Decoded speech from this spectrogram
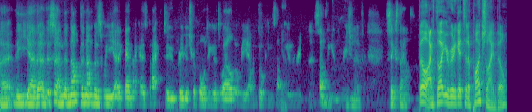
Uh, the yeah, the, the, and the, num- the numbers we again that goes back to previous reporting as well. But we yeah, we're talking something yeah. in the region, something in the region of six thousand. Bill, I thought you were going to get to the punchline, Bill.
